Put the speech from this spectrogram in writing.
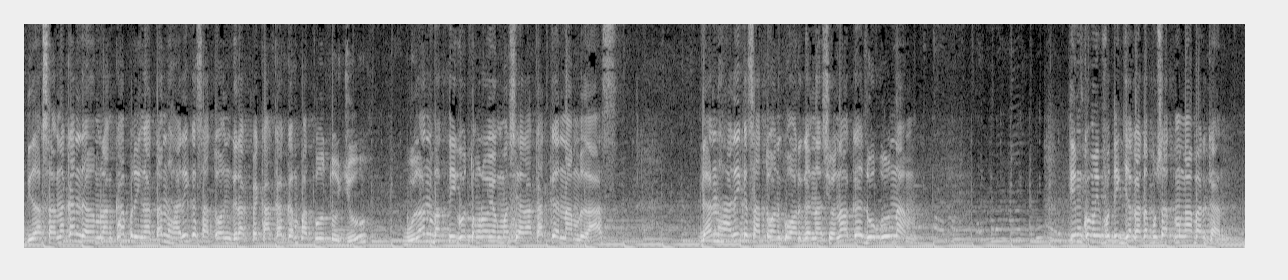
dilaksanakan dalam rangka peringatan Hari Kesatuan Gerak PKK ke-47, Bulan Bakti Gotong Royong Masyarakat ke-16, dan Hari Kesatuan Keluarga Nasional ke-26. Tim Kominfotik Jakarta Pusat mengabarkan.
